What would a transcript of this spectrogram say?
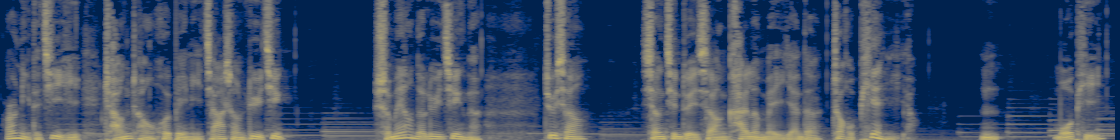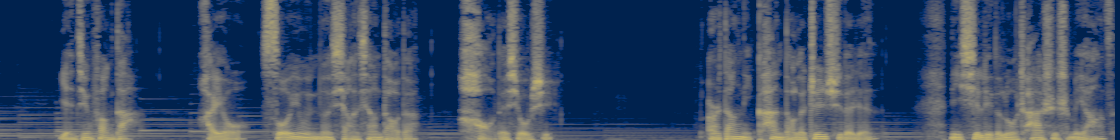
而你的记忆常常会被你加上滤镜，什么样的滤镜呢？就像相亲对象开了美颜的照片一样，嗯，磨皮，眼睛放大，还有所有你能想象到的好的修饰。而当你看到了真实的人。你心里的落差是什么样子？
